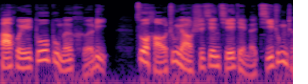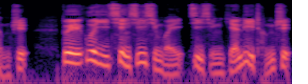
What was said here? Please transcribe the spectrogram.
发挥多部门合力，做好重要时间节点的集中整治，对恶意欠薪行为进行严厉惩治。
